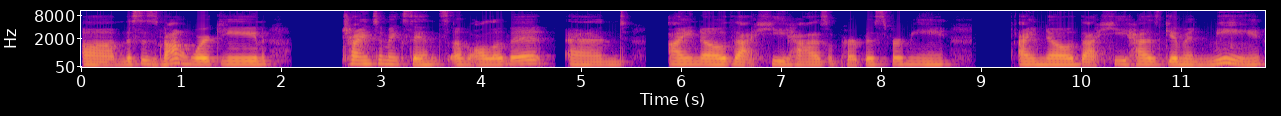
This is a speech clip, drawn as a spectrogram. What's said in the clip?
Um, this is not working. Trying to make sense of all of it. And I know that He has a purpose for me. I know that He has given me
